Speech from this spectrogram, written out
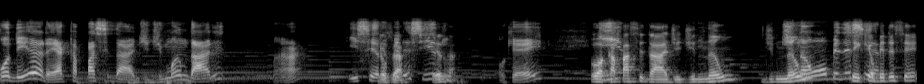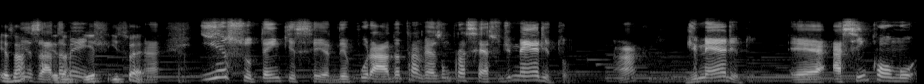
Poder é a capacidade de mandar né, e ser exato, obedecido, exato. ok? Ou a e... capacidade de não de não, de não obedecer. ter que obedecer, exato. Exatamente. Exato. Isso é. Né? Isso tem que ser depurado através de um processo de mérito, tá? de mérito. É, assim como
